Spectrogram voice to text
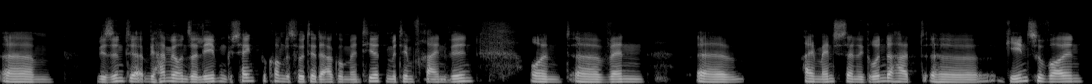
ähm, wir sind ja, wir haben ja unser Leben geschenkt bekommen, das wird ja da argumentiert mit dem freien mhm. Willen. Und äh, wenn äh, ein Mensch seine Gründe hat, äh, gehen zu wollen,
